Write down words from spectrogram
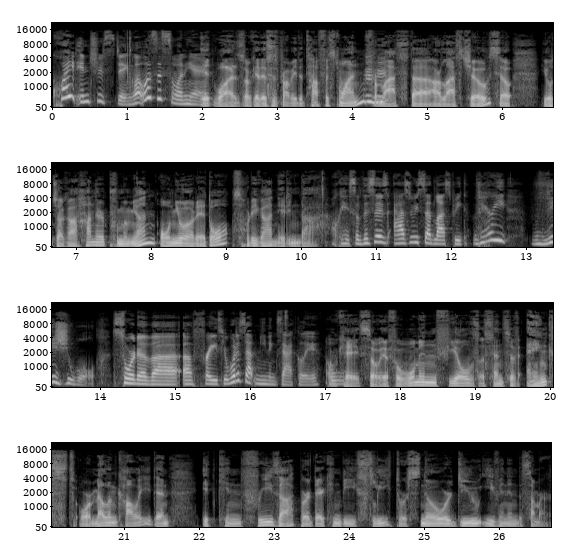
quite interesting. What was this one here? It was okay. This is probably the toughest one Mm-hmm. from last uh, our last show. So 여자가 한을 품으면 온유월에도 소리가 내린다. Okay, so this is, as we said last week, very visual sort of a, a phrase here. What does that mean exactly? Okay, so if a woman feels a sense of angst or melancholy, then it can freeze up or there can be sleet or snow or dew even in the summer.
